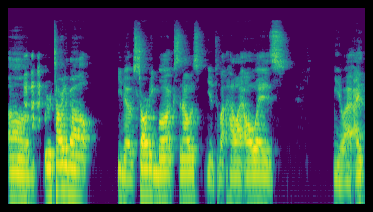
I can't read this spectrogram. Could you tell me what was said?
Um, we were talking about you know starting books, and I was you know talking about how I always you know, I, I,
